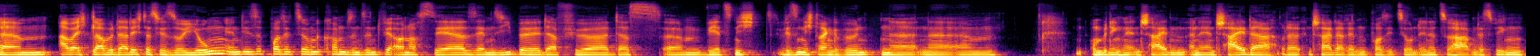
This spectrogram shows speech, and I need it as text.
Ähm, aber ich glaube, dadurch, dass wir so jung in diese Position gekommen sind, sind wir auch noch sehr sensibel dafür, dass ähm, wir jetzt nicht, wir sind nicht dran gewöhnt, eine, eine ähm, unbedingt eine, Entscheiden, eine Entscheider- oder Entscheiderinnenposition inne zu haben. Deswegen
